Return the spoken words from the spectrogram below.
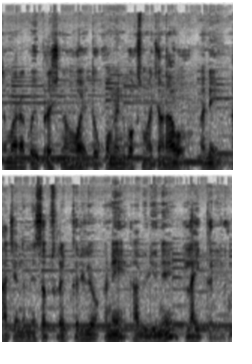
તમારા કોઈ પ્રશ્ન હોય તો કોમેન્ટ બોક્સમાં જણાવો અને આ ચેનલને સબસ્ક્રાઈબ કરી લો અને આ વિડીયોને લાઈક કરી લો.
